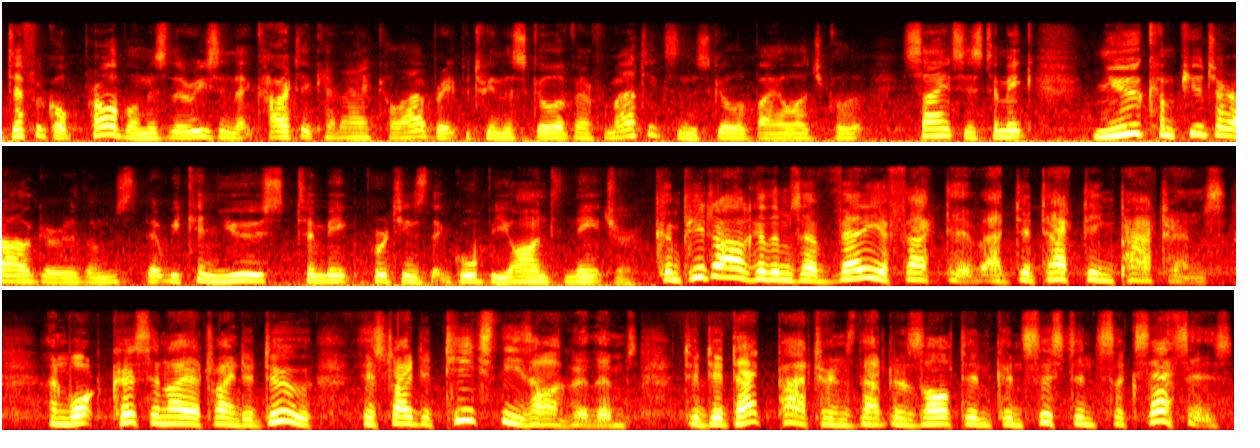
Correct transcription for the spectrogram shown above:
difficult problem is the reason that Kartik and I collaborate between the School of Informatics and the School of Biological Sciences to make new computer algorithms that we can use to make proteins that go beyond nature. Computer algorithms are very effective at detecting patterns. And what Chris and I are trying to do is try to teach these algorithms to detect patterns that result in consistent successes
